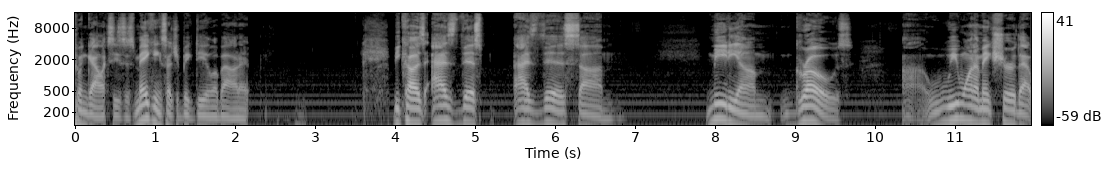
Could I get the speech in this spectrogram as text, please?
Twin Galaxies is making such a big deal about it. Because as this as this um, medium grows uh, we want to make sure that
